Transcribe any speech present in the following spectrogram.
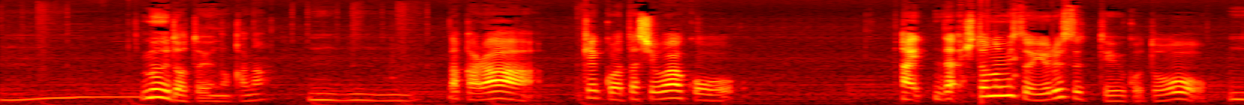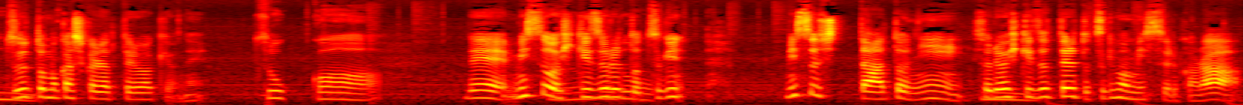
うん。ムードというのかな。うんうん。だから結構私はこうあだ人のミスを許すっていうことをうん。ずっと昔からやってるわけよね、そっか。でミスを引きずると次ミスした後にそれを引きずってると次もミスするから、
